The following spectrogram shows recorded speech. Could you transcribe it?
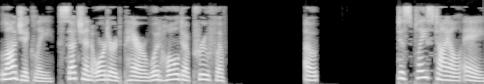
Logically, such an ordered pair would hold a proof of a display style a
